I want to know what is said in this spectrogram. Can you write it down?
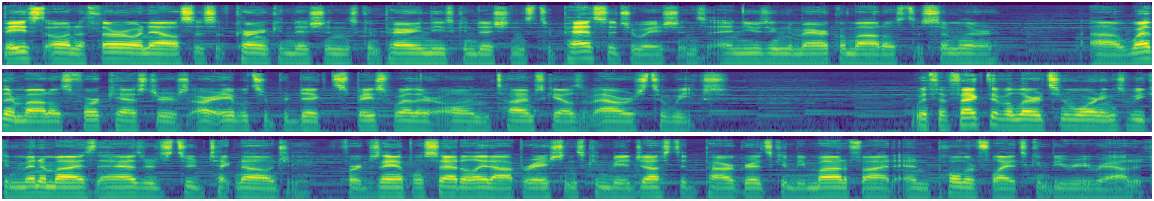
Based on a thorough analysis of current conditions, comparing these conditions to past situations, and using numerical models to similar uh, weather models, forecasters are able to predict space weather on timescales of hours to weeks. With effective alerts and warnings, we can minimize the hazards to technology. For example, satellite operations can be adjusted, power grids can be modified, and polar flights can be rerouted.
